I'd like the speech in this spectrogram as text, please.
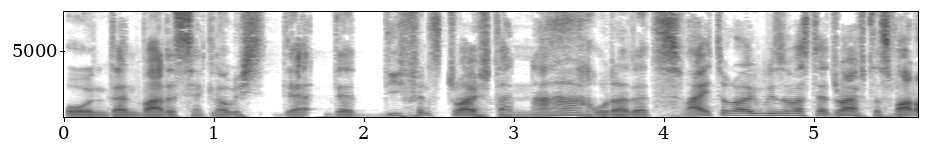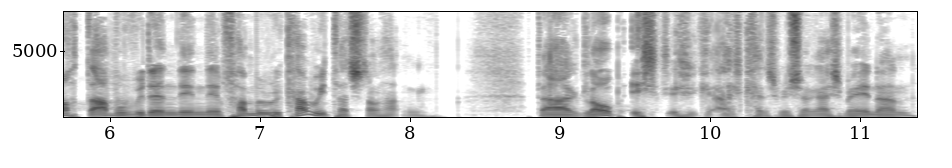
Und dann war das ja, glaube ich, der, der Defense Drive danach oder der zweite oder irgendwie sowas, der Drive, das war doch da, wo wir denn den, den Fumble Recovery Touchdown hatten. Da glaube ich, ich, ich kann mich schon gar nicht mehr erinnern.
